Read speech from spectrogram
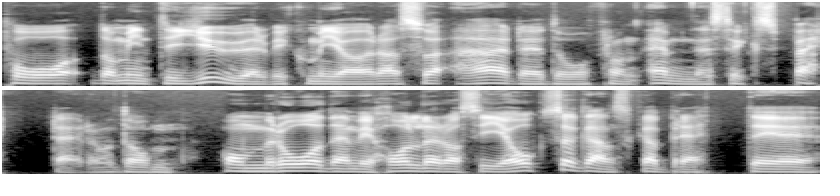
på de intervjuer vi kommer göra så är det då från ämnesexperter och de områden vi håller oss i är också ganska brett. Det är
